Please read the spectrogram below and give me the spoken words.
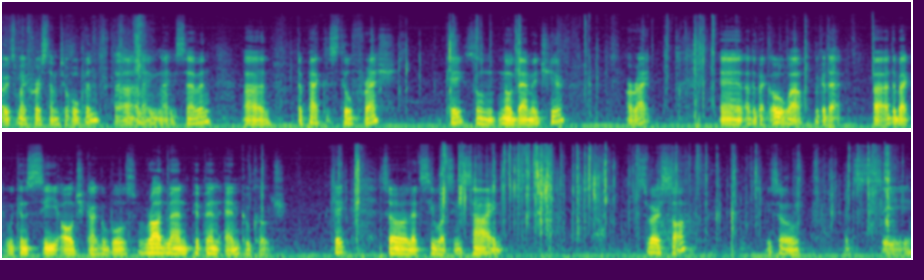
so it's my first time to open uh, 1997 uh, the pack is still fresh. Okay so no damage here. All right and at the back oh wow look at that. Uh, at the back we can see all Chicago Bulls Rodman Pippen and Kukoc. Okay so let's see what's inside. It's very soft. Okay so let's see.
